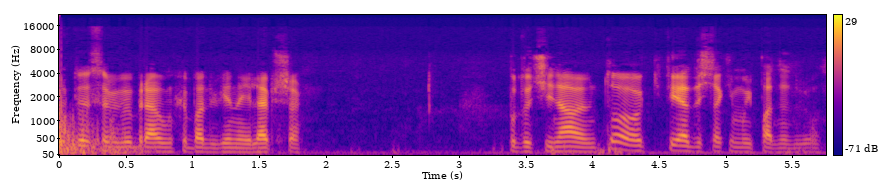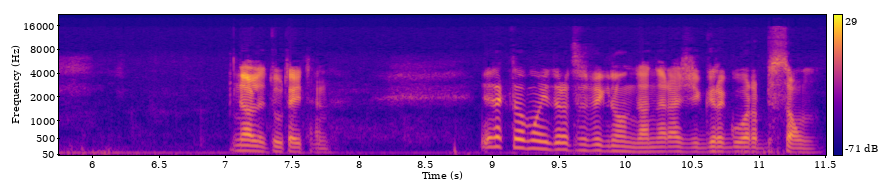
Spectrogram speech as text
Tutaj sobie wybrałem chyba dwie najlepsze. Podocinałem, to kiedyś taki mój patent był. No ale tutaj ten. I tak to moi drodzy wygląda. Na razie Gregoire Besson.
